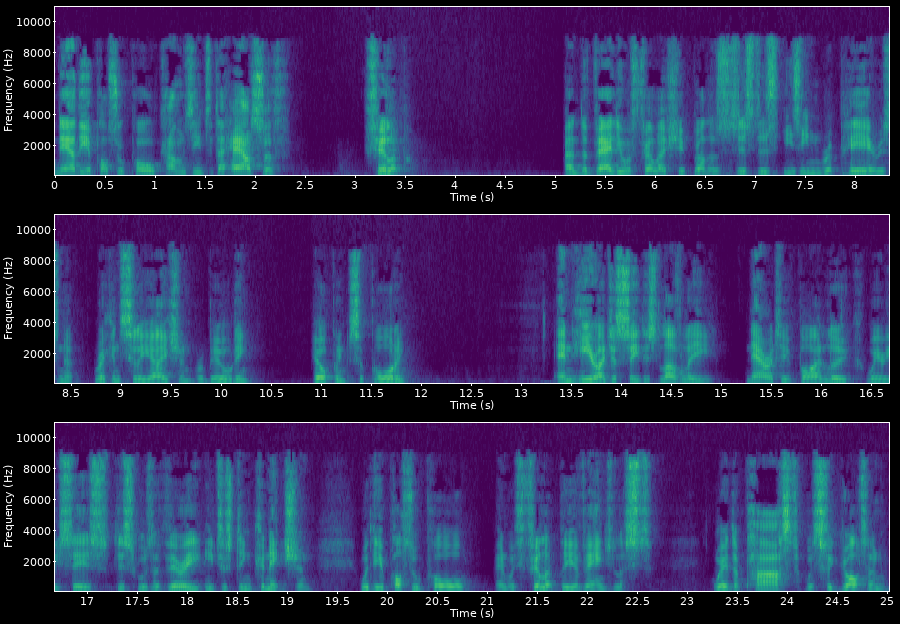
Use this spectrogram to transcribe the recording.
now the apostle Paul comes into the house of Philip. And the value of fellowship, brothers and sisters, is in repair, isn't it? Reconciliation, rebuilding, helping, supporting. And here I just see this lovely narrative by Luke where he says this was a very interesting connection with the Apostle Paul and with Philip the evangelist, where the past was forgotten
